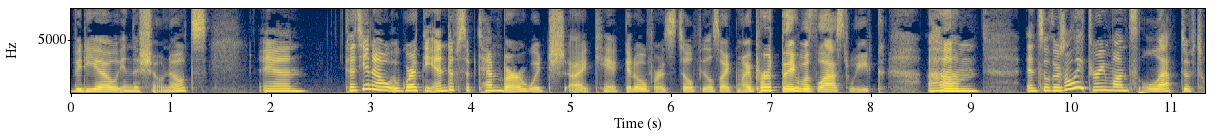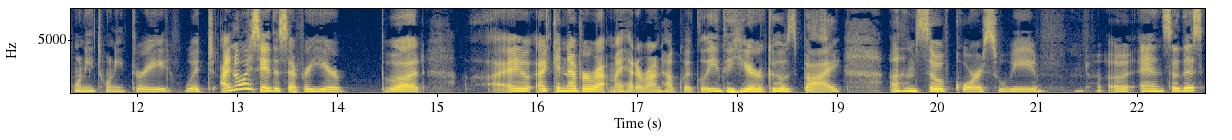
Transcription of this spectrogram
video in the show notes. And because, you know, we're at the end of September, which I can't get over. It still feels like my birthday was last week. Um, and so there's only three months left of 2023, which I know I say this every year, but I I can never wrap my head around how quickly the year goes by. Um, so of course we, uh, and so this,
